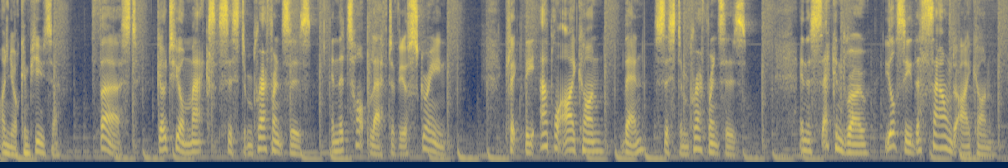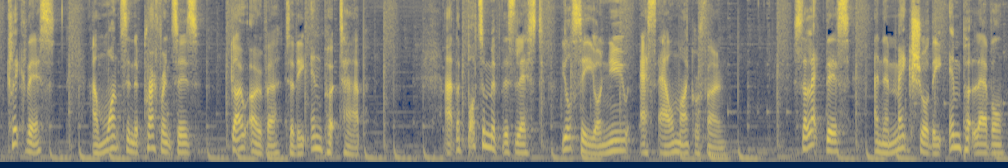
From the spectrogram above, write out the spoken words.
on your computer. First, go to your Mac's System Preferences in the top left of your screen. Click the Apple icon, then System Preferences. In the second row, you'll see the Sound icon. Click this, and once in the Preferences, go over to the Input tab at the bottom of this list, you'll see your new SL microphone. Select this and then make sure the input level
